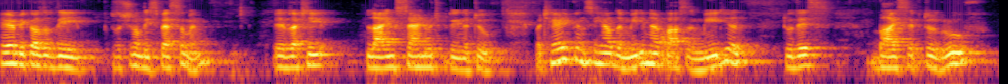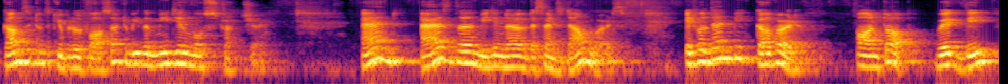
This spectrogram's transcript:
Here, because of the position of the specimen, it is actually lying sandwiched between the two. But here you can see how the median nerve passes medial to this bicipital groove, comes into the cubital fossa to be the medial most structure. And as the median nerve descends downwards, it will then be covered on top with the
